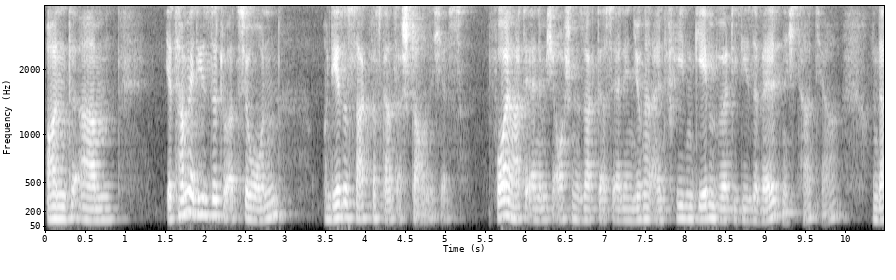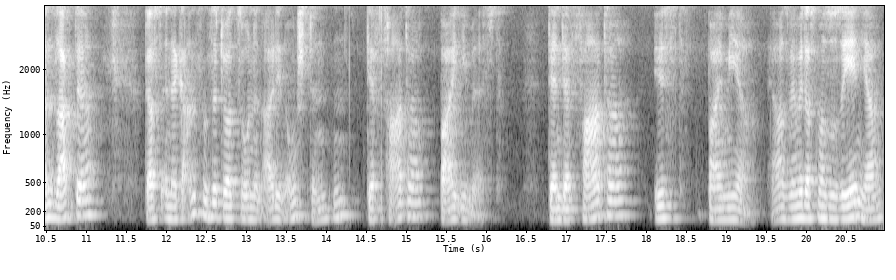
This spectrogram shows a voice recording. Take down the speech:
Und ähm, jetzt haben wir diese Situation und Jesus sagt was ganz Erstaunliches. Vorher hatte er nämlich auch schon gesagt, dass er den Jüngern einen Frieden geben wird, die diese Welt nicht hat. Ja? Und dann sagt er, dass in der ganzen Situation, in all den Umständen, der Vater bei ihm ist. Denn der Vater ist bei mir. Ja, also wenn wir das mal so sehen, ja,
